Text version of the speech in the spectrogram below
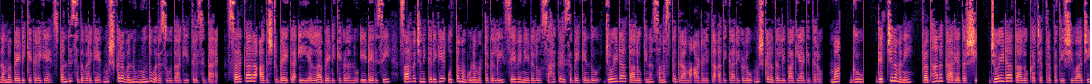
ನಮ್ಮ ಬೇಡಿಕೆಗಳಿಗೆ ಸ್ಪಂದಿಸದವರೆಗೆ ಮುಷ್ಕರವನ್ನು ಮುಂದುವರೆಸುವುದಾಗಿ ತಿಳಿಸಿದ್ದಾರೆ. ಸರ್ಕಾರ ಆದಷ್ಟು ಬೇಗ ಈ ಎಲ್ಲಾ ಬೇಡಿಕೆಗಳನ್ನು ಈಡೇರಿಸಿ ಸಾರ್ವಜನಿಕರಿಗೆ ಉತ್ತಮ ಗುಣಮಟ್ಟದಲ್ಲಿ ಸೇವೆ ನೀಡಲು ಸಹಕರಿಸಬೇಕೆಂದು ಜೋಯಿಡಾ ತಾಲೂಕಿನ ಸಮಸ್ತ ಗ್ರಾಮ ಆಡಳಿತ ಅಧಿಕಾರಿಗಳು ಮುಷ್ಕರದಲ್ಲಿ ಭಾಗಿಯಾಗಿದ್ದರು. ಮ. ಗು. ಗೆಚ್ಚಿನಮನಿ, ಪ್ರಧಾನ ಕಾರ್ಯದರ್ಶಿ, ಜೋಯಿಡಾ ತಾಲೂಕಾ ಛತ್ರಪತಿ ಶಿವಾಜಿ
